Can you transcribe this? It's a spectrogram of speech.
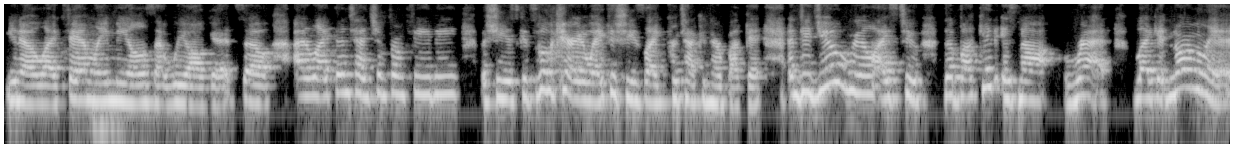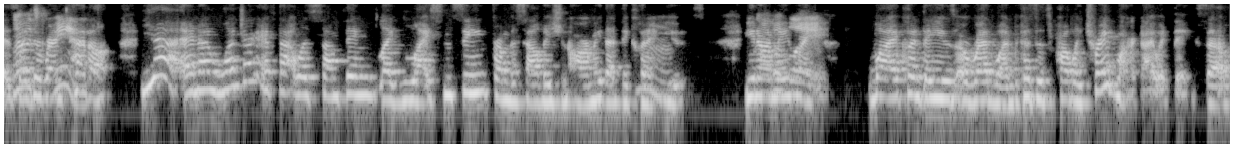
you know, like family meals that we all get. So I like the intention from Phoebe, but she just gets a little carried away because she's like protecting her bucket. And did you realize too, the bucket is not red like it normally is, no, like a red green. kettle. Yeah. And I wonder if that was something like licensing from the Salvation Army that they couldn't hmm. use. You know Probably. what I mean? Like, why couldn't they use a red one? Because it's probably trademark, I would think. So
